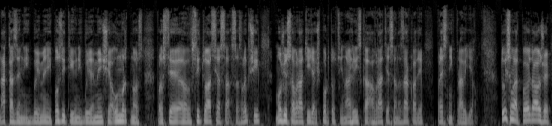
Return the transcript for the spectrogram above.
nakazených, bude menej pozitívnych, bude menšia úmrtnosť, proste e, situácia sa, sa zlepší, môžu sa vrátiť aj športovci na ihriska a vrátia sa na základe presných pravidel. Tu by som rád povedal, že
